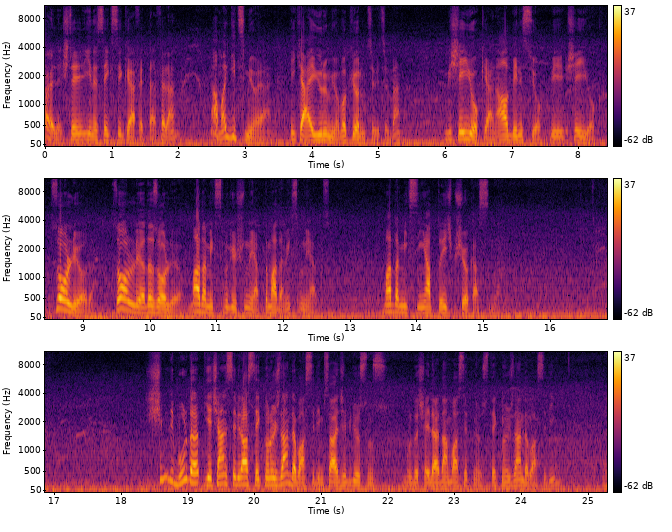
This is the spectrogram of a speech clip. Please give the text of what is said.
Öyle işte yine seksi kıyafetler falan. Ama gitmiyor yani. Hikaye yürümüyor. Bakıyorum Twitter'dan. Bir şeyi yok yani. Albenisi yok. Bir şeyi yok. Zorluyor o da. Zorluyor da zorluyor. Madame X bugün şunu yaptı. Madame X bunu yaptı. Madame X'in yaptığı hiçbir şey yok aslında. Şimdi burada geçen size biraz teknolojiden de bahsedeyim. Sadece biliyorsunuz burada şeylerden bahsetmiyoruz. Teknolojiden de bahsedeyim. Ee,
